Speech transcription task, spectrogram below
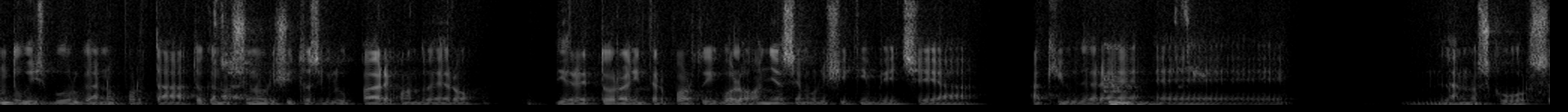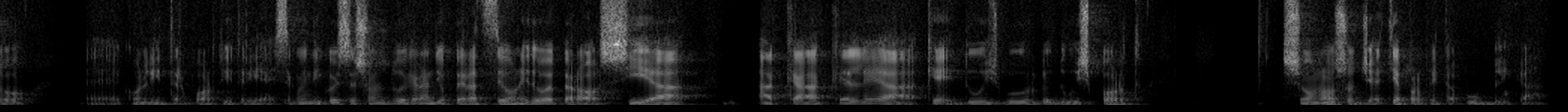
con Duisburg hanno portato, che non sono riuscito a sviluppare quando ero direttore all'Interporto di Bologna, siamo riusciti invece a, a chiudere mm. eh, l'anno scorso eh, con l'Interporto di Trieste. Quindi queste sono due grandi operazioni dove però sia HHLA che Duisburg, Duisport, sono soggetti a proprietà pubblica.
